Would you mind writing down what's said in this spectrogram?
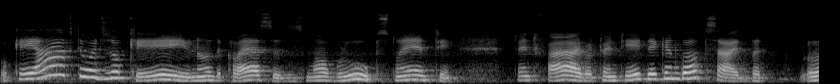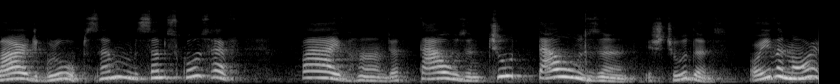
Okay, afterwards, okay, you know, the classes, small groups, 20, 25 or 28, they can go outside, but large groups, some, some schools have 500, 1,000, 2,000 students, or even more,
